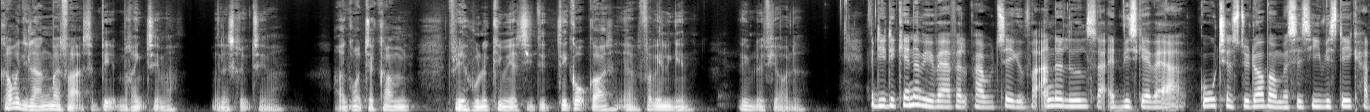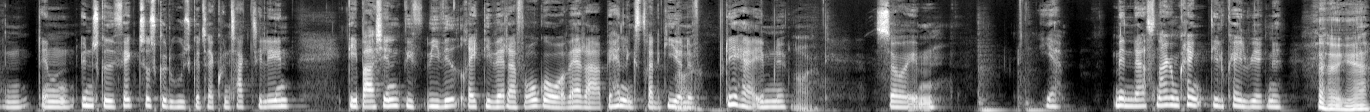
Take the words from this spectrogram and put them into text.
Kommer de langvejs fra, så beder dem ring til mig, eller skriv til mig. Og en grund til at komme flere hundrede kilometer og sige, det, det går godt, ja, farvel igen. Det er fjollet. Fordi det kender vi i hvert fald på apoteket fra andre ledelser, at vi skal være gode til at støtte op om, og så sige, hvis det ikke har den, den ønskede effekt, så skal du huske at tage kontakt til lægen. Det er bare sjældent, vi, vi ved rigtigt, hvad der foregår, og hvad der er behandlingsstrategierne på det her emne. Nej. Så øhm, ja, men lad os snakke omkring de lokalvirkende. ja.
